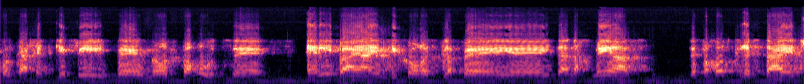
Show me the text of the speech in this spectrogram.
כל כך התקפי ומאוד פרוץ. אין לי בעיה עם ביקורת כלפי עידן נחמיאס, לפחות קרסטייץ'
